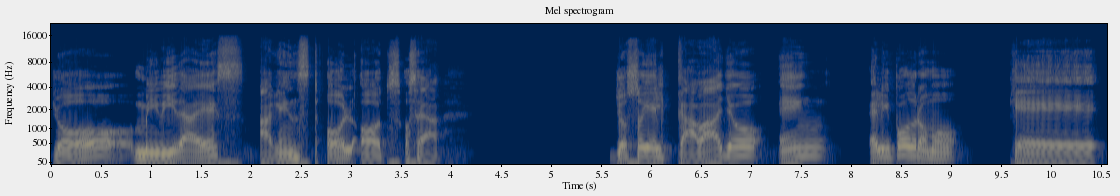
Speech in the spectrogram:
Yo, mi vida es against all odds. O sea, yo soy el caballo en el hipódromo que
